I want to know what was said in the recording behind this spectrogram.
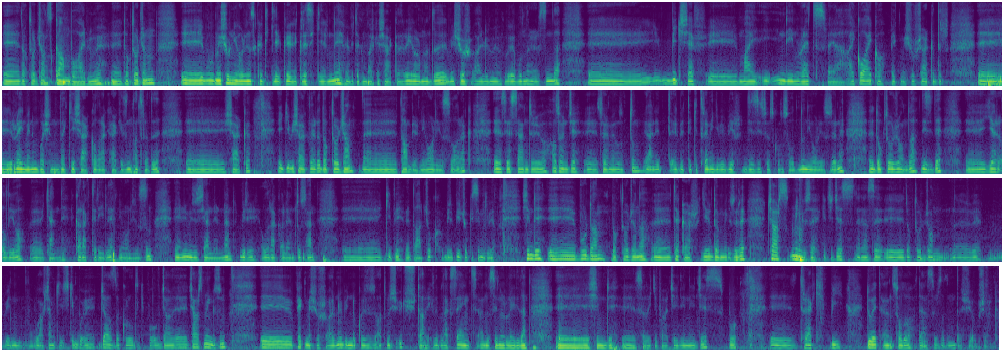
e, Dr. John's Gumbo albümü. E, Dr. John'un e, bu meşhur New Orleans kritikleri, klasiklerini ve bir takım başka şarkıları yorumladığı meşhur albümü ve bunlar arasında e, Big Chef, e, My Indian Reds veya Aiko Aiko pek meşhur şarkıdır. E, Rain Man'in başındaki şarkı olarak herkesin hatırladığı e, şarkı e, gibi şarkıları da Dr. John e, tam bir New Orleans olarak e, seslendiriyor. Az önce e, söylemeyi unuttum. Yani elbette ki Treme gibi bir dizi söz konusu olduğunda New Orleans üzerine e, Dr. John da dizide e, yer alıyor. E, kendi karakteriyle New Orleans'ın önemli müzisyenlerinden biri olarak Alain Toussaint e, gibi ve daha çok birçok bir isim gibi. Şimdi e, buradan Dr. John'a e, tekrar geri dönmek üzere Charles Mingus'e geçeceğiz. Nedense e, Dr. John e, ve benim bu akşamki ilişkim böyle cazla kuruldu gibi oldu. Charles Mingus'un e, pek meşhur albümü 1963 tarihli Black Saint and the Sinner Lady'den e, şimdi e, sıradaki parçayı dinleyeceğiz. Bu e, track B Duet and Solo Dancers adını taşıyor bu şarkı.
